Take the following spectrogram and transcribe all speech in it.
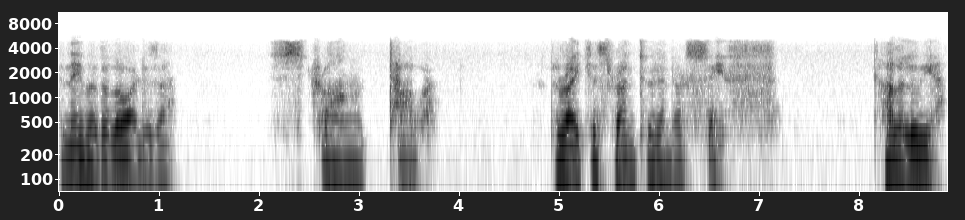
The name of the Lord is a strong tower. The righteous run to it and are safe. Hallelujah.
